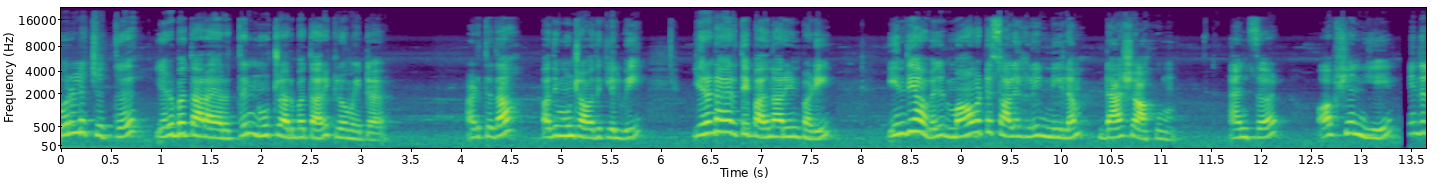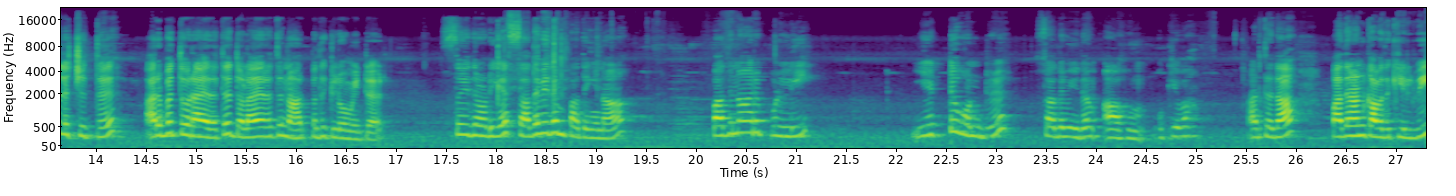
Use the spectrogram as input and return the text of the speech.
ஒரு லட்சத்து எழுபத்தாறாயிரத்து நூற்று அறுபத்தாறு கிலோமீட்டர் அடுத்ததா பதிமூன்றாவது கேள்வி. இரண்டாயிரத்தி பதினாறின் படி இந்தியாவில் மாவட்ட சாலைகளின் நீளம் டேஷ் ஆகும். ஆன்சர் ஆப்ஷன் ஏ ஐந்து லட்சத்து அறுபத்தோராயிரத்து தொள்ளாயிரத்து நாற்பது கிலோமீட்டர் ஸோ இதனுடைய சதவீதம் பார்த்தீங்கன்னா பதினாறு புள்ளி எட்டு ஒன்று சதவீதம் ஆகும். ஓகேவா அடுத்ததா பதினான்காவது கேள்வி.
